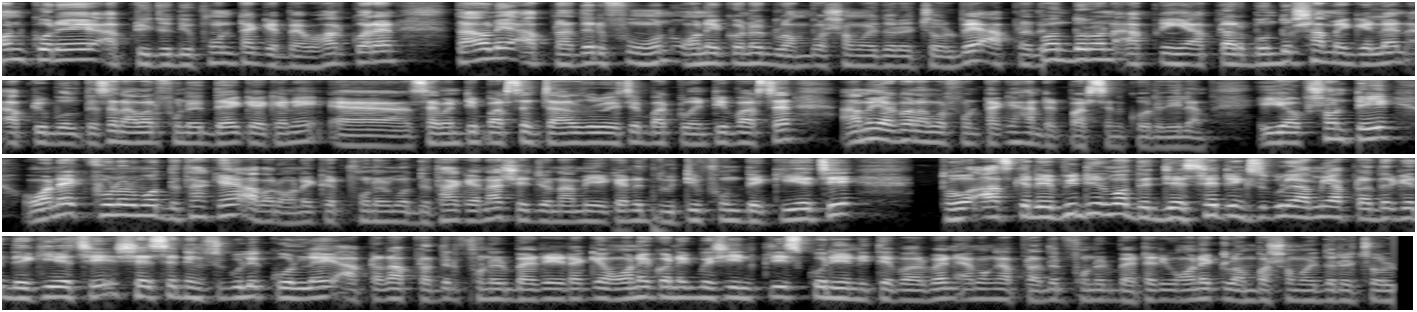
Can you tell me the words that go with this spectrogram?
অন করে আপনি যদি ফোনটাকে ব্যবহার করেন, তাহলে আপনাদের ফোন অনেক অনেক লম্বা সময় ধরে চলবে। আপনাদের ধরুন আপনি আপনার বন্ধুর সামনে গেলেন, আপনি বলতেছেন, আমার ফোনের দেখ, এখানে সেভেন্টি পার্সেন্ট চার্জ রয়েছে বা টোয়েন্টি পার্সেন্ট আমি এখন আমার ফোনটাকে হান্ড্রেড পার্সেন্ট করে দিলাম। এই অপশনটি অনেক ফোনের মধ্যে থাকে, আবার অনেকের ফোনের মধ্যে থাকে না, সেই জন্য আমি এখানে দুইটি ফোন দেখিয়েছি। তো আজকের এই ভিডিওর মধ্যে যে সেটিংসগুলি আমি আপনাদেরকে দেখিয়েছি সেই সেটিংসগুলি করলে আপনারা আপনাদের ফোনের ব্যাটারিটাকে অনেক অনেক বেশি ইনক্রিজ করিয়ে নিতে পারবেন এবং আপনাদের ফোনের ব্যাটারি অনেক লম্বা সময় ধরে চলবে।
